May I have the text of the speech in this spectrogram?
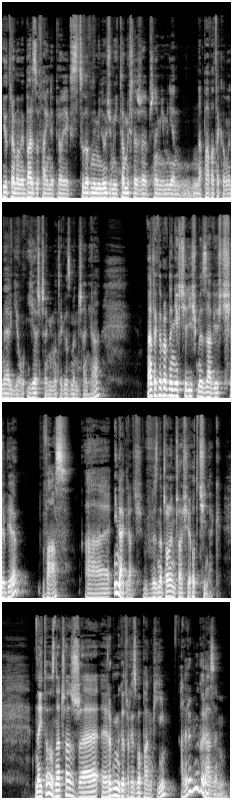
Jutro mamy bardzo fajny projekt z cudownymi ludźmi i to myślę, że przynajmniej mnie napawa taką energią i jeszcze mimo tego zmęczenia. No, ale tak naprawdę nie chcieliśmy zawieść siebie, was i nagrać w wyznaczonym czasie odcinek. No i to oznacza, że robimy go trochę z łapanki, ale robimy go razem,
